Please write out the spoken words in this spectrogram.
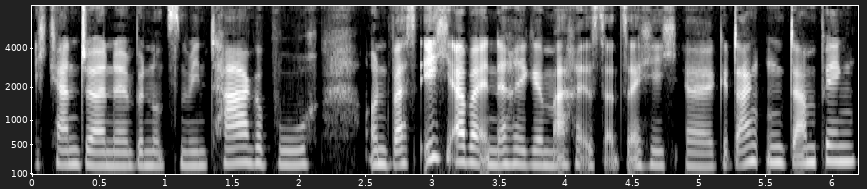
ich kann Journal benutzen wie ein Tagebuch. Und was ich aber in der Regel mache, ist tatsächlich äh, Gedankendumping.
